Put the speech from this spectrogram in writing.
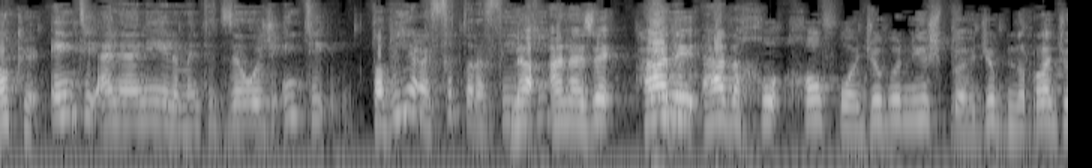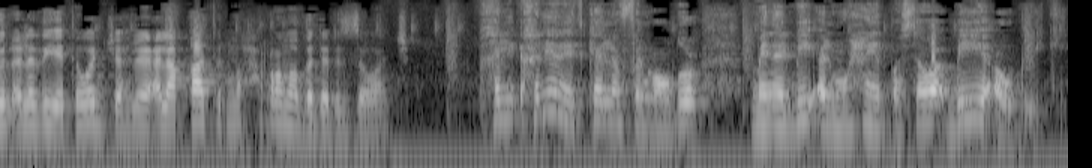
okay. أنت أنانية لما تتزوجي أنت طبيعي فطره فيك لا أنا زي هذه هذا خو- خوف وجبن يشبه جبن الرجل الذي يتوجه للعلاقات المحرمة بدل الزواج خلي خلينا نتكلم في الموضوع من البيئة المحيطة سواء بي أو بيكي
